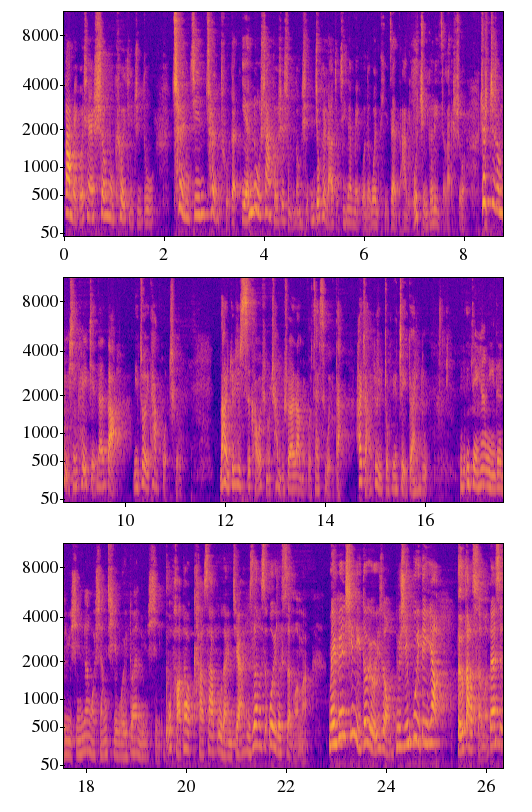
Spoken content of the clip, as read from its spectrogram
到美国现在生物科技之都，寸金寸土的沿路上头是什么东西，你就会了解今天美国的问题在哪里。我举一个例子来说，就是这种旅行可以简单到。你坐一趟火车，然后你就去思考为什么川普说要让美国再次伟大？他讲的就是中间这一段路。你你等一下，你的旅行让我想起我一段旅行。我跑到卡萨布兰加，你知道是为了什么吗？每个人心里都有一种旅行不一定要得到什么，但是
